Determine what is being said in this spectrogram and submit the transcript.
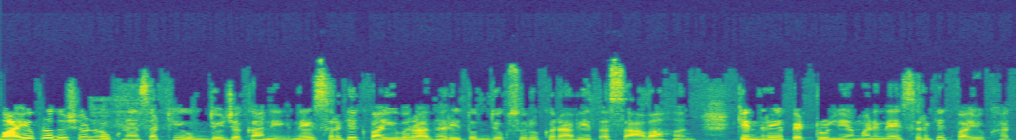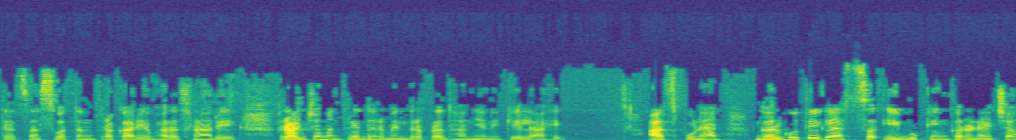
वायू प्रदूषण रोखण्यासाठी उद्योजकांनी नैसर्गिक वायूवर आधारित उद्योग सुरू करावेत असं आवाहन केंद्रीय पेट्रोलियम आणि नैसर्गिक वायू खात्याचा स्वतंत्र कार्यभार असणारे राज्यमंत्री धर्मेंद्र प्रधान यांनी केलं आहे. आज पुण्यात घरगुती गॅसचं ई बुकिंग करण्याच्या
